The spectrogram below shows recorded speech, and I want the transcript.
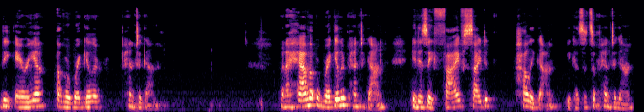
the area of a regular pentagon. When I have a regular pentagon, it is a five-sided polygon because it's a pentagon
